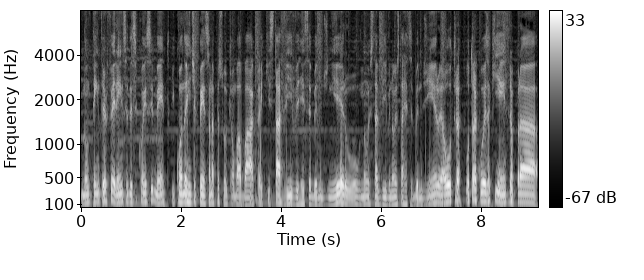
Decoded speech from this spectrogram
não tenha interferência desse conhecimento. E quando a gente pensa na pessoa que é um babaca e que está viva e recebendo dinheiro, ou não está viva e não está recebendo dinheiro, é outra, outra coisa que entra para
